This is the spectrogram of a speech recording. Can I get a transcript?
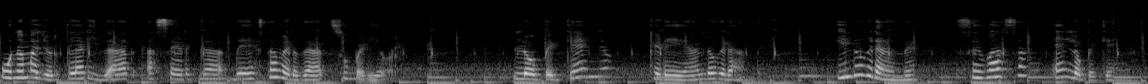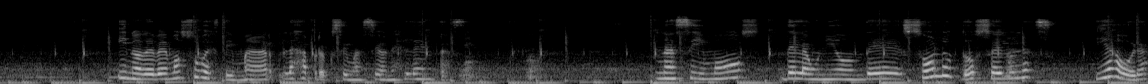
una mayor claridad acerca de esta verdad superior. Lo pequeño crea lo grande y lo grande se basa en lo pequeño. Y no debemos subestimar las aproximaciones lentas nacimos de la unión de solo dos células y ahora,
